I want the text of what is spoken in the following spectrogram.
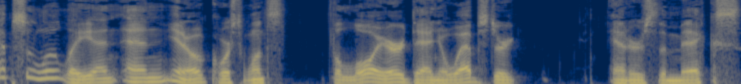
absolutely. And and you know, of course, once the lawyer Daniel Webster enters the mix,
